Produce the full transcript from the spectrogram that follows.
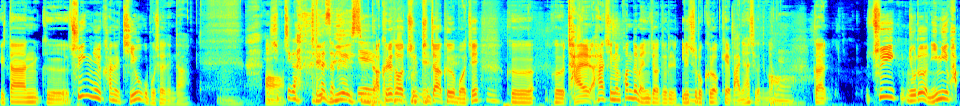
일단 그 수익률 칸을 지우고 보셔야 된다. 어. 쉽지가 제일 않아서. 위에 있습니다. 아 그래서 진- 진짜 그 뭐지 음. 그그 잘 하시는 펀드 매니저들일수록 그렇게 많이 하시거든요. 네. 그러니까 수익률은 이미 확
